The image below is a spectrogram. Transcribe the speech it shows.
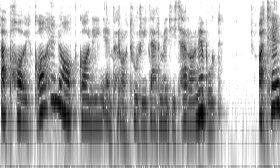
و پایگاه ناوگان این امپراتوری در مدیترانه بود. آتن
